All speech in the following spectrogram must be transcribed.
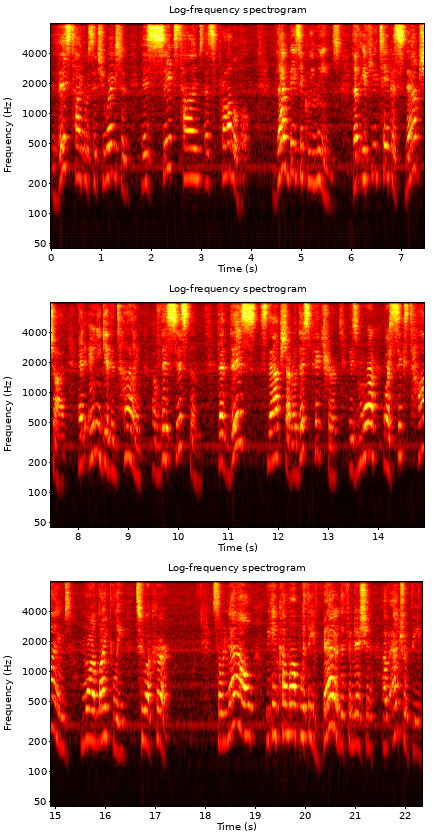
this type of situation is six times as probable. That basically means that if you take a snapshot at any given time of this system, that this snapshot or this picture is more or six times more likely to occur. So now we can come up with a better definition of entropy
